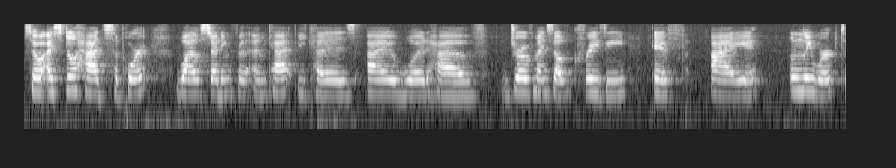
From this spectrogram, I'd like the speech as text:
So I still had support while studying for the MCAT because I would have drove myself crazy if I only worked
